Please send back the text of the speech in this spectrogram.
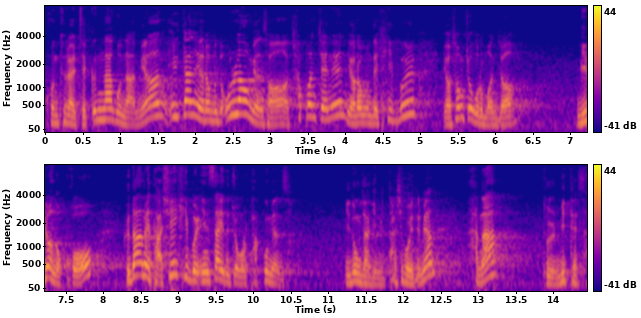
컨트롤 체 끝나고 나면 일단은 여러분들 올라오면서 첫 번째는 여러분들 힙을 여성 쪽으로 먼저 밀어놓고 그 다음에 다시 힙을 인사이드 쪽으로 바꾸면서 이 동작입니다. 다시 보여드리면 하나, 둘 밑에서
